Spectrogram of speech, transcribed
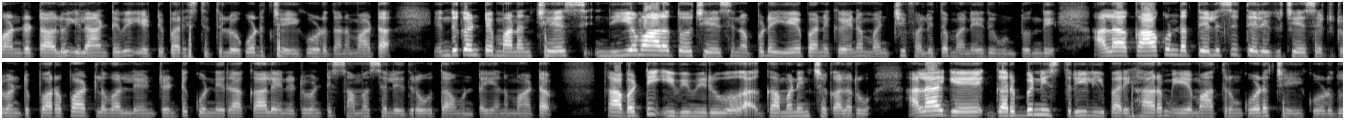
వండటాలు ఇలాంటివి ఎట్టి పరిస్థితుల్లో కూడా చేయకూడదు అనమాట ఎందుకంటే మనం చేసి నియమాలతో చేసినప్పుడే ఏ పనికైనా మంచి ఫలితం అనేది ఉంటుంది. అలా కాకుండా కాకుండా తెలిసి తెలియక చేసేటటువంటి పొరపాట్ల వల్ల ఏంటంటే కొన్ని రకాలైనటువంటి సమస్యలు ఎదురవుతూ ఉంటాయి అన్నమాట కాబట్టి ఇవి మీరు గమనించగలరు. అలాగే గర్భిణీ స్త్రీలు ఈ పరిహారం ఏమాత్రం కూడా చేయకూడదు.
